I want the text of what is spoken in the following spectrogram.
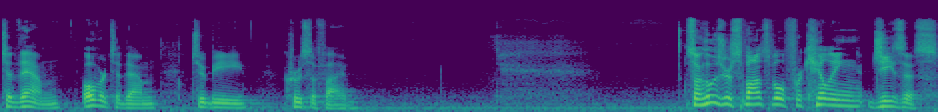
to them, over to them, to be crucified. So, who's responsible for killing Jesus?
